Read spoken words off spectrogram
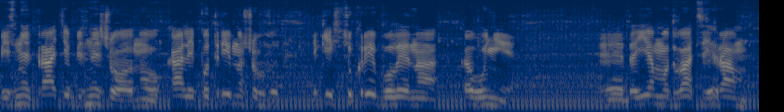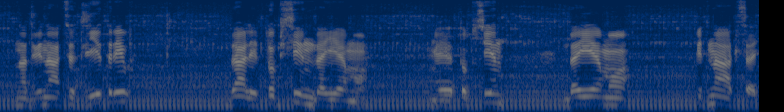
Без нітратів, без нічого. Ну, калій потрібно, щоб якісь цукри були на кавуні. Е, Даємо 20 грам на 12 літрів. Далі топсін даємо. Е, Топсін даємо 15.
